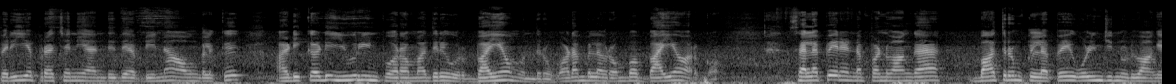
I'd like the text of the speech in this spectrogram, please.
பெரிய பிரச்சனையாக இருந்தது அப்படின்னா அவங்களுக்கு அடிக்கடி யூரின் போகிற மாதிரி ஒரு பயம் வந்துடும் உடம்புல ரொம்ப பயம் இருக்கும். சில பேர் என்ன பண்ணுவாங்க பாத்ரூம்குள்ளே போய் ஒழிஞ்சின்னு விடுவாங்க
